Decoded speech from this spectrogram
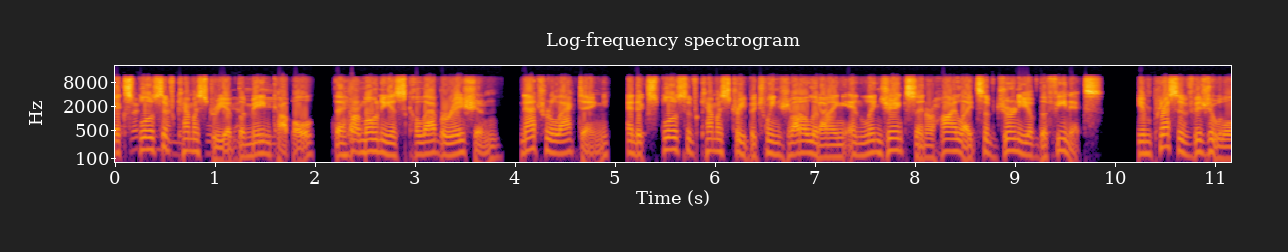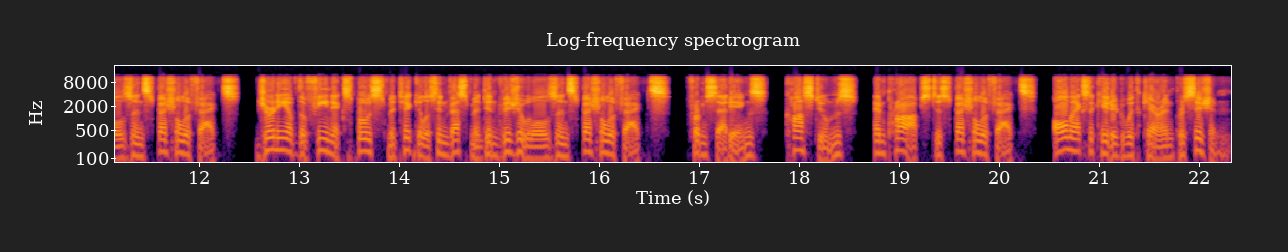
Explosive chemistry of the main couple, the harmonious collaboration, natural acting, and explosive chemistry between Zhao Liying and Lin Gengxin are highlights of Journey of the Phoenix. Impressive visuals and special effects, Journey of the Phoenix boasts meticulous investment in visuals and special effects, from settings, costumes, and props to special effects, all executed with care and precision.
